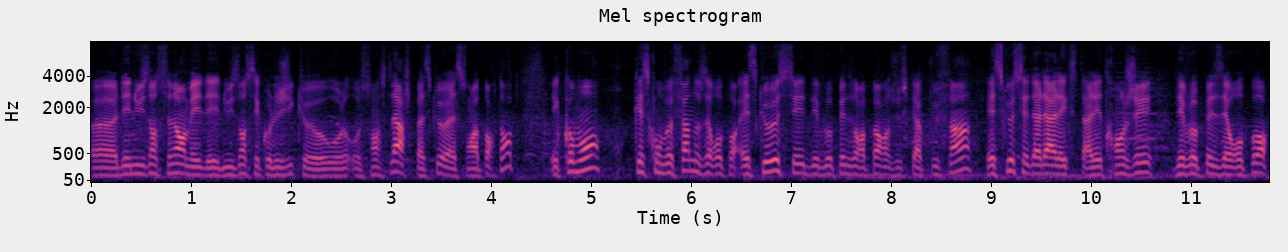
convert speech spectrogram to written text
euh, des nuisances sonores, mais des nuisances écologiques euh, au, au sens large, parce qu'elles sont importantes. Et comment, qu'est-ce qu'on veut faire de nos aéroports? Est-ce que c'est développer nos aéroports jusqu'à plus fin? Est-ce que c'est d'aller à l'étranger, développer les aéroports?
